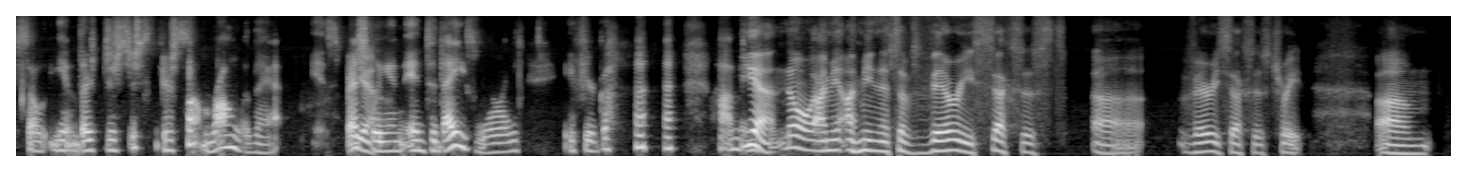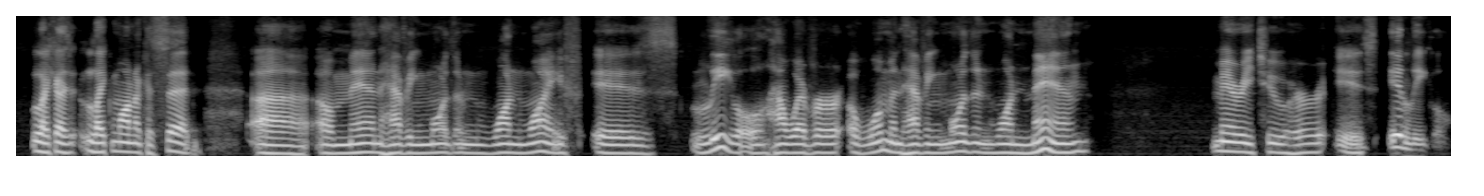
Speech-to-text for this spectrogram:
So you know, there's just just there's something wrong with that, especially in in today's world. If you're going, I mean, Yeah, no, I mean I mean it's a very sexist uh very sexist trait. Um like I like Monica said, uh a man having more than one wife is legal. However, a woman having more than one man married to her is illegal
